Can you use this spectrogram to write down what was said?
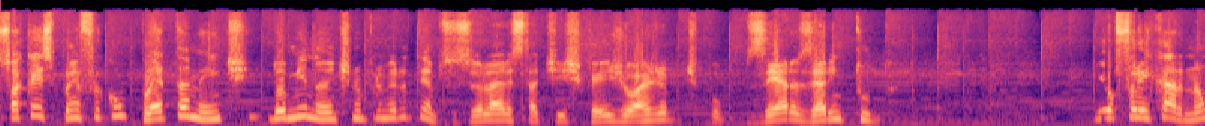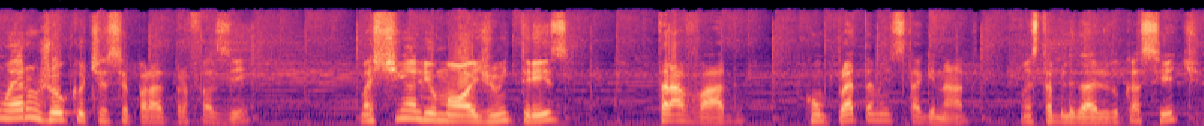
Só que a Espanha foi completamente dominante no primeiro tempo. Se você olhar a estatística aí, Georgia, tipo, 0-0 em tudo. E eu falei, cara, não era um jogo que eu tinha separado para fazer, mas tinha ali uma odd 1 em 13, travada, completamente estagnada, uma estabilidade do cacete,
